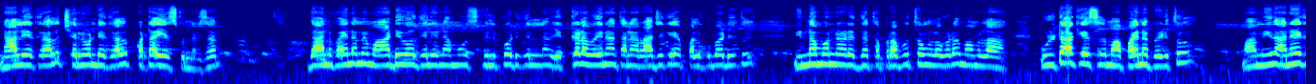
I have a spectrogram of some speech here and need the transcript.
నాలుగు ఎకరాలు చెరు రెండు ఎకరాలు పట్టా చేసుకున్నారు సార్. దానిపైన మేము ఆర్డీఓకి వెళ్ళినాము స్పిల్ కోర్టుకి వెళ్ళినాము ఎక్కడ పోయినా తన రాజకీయ పలుకుబడితో నిన్న మొన్న గత ప్రభుత్వంలో కూడా మమ్మల్ని ఉల్టా కేసులు మా పైన పెడుతూ మా మీద అనేక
